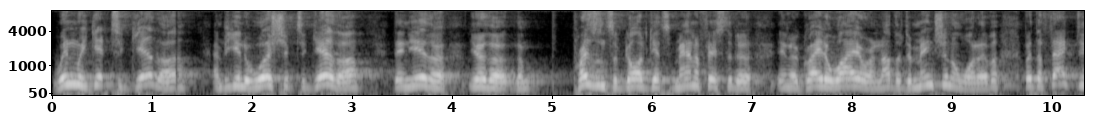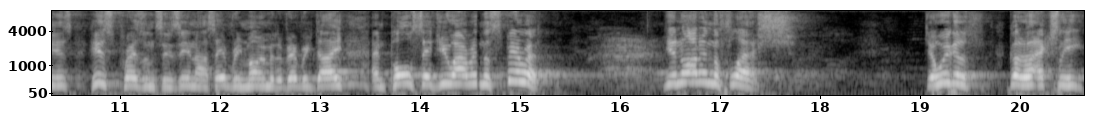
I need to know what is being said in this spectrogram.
When we get together and begin to worship together, then yeah, the, you know, the, the presence of God gets manifested in a greater way or another dimension or whatever. But the fact is, His presence is in us every moment of every day. And Paul said, You are in the Spirit, you're not in the flesh. You know, we've got to, got to actually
